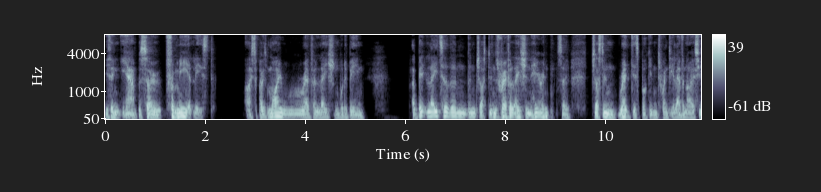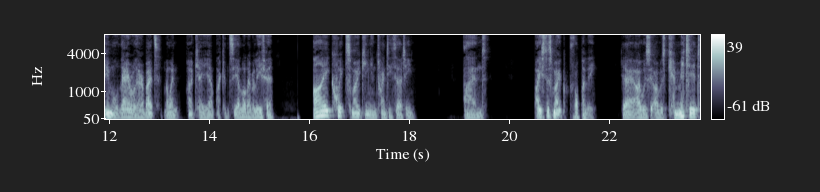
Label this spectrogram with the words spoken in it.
you think, yeah, so for me at least, I suppose my revelation would have been a bit later than than Justin's revelation here. And so Justin read this book in 2011, I assume, or there or thereabouts. I went, okay, yeah, I can see a lot I believe here. I quit smoking in 2013, and I used to smoke properly. Yeah, I was I was committed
